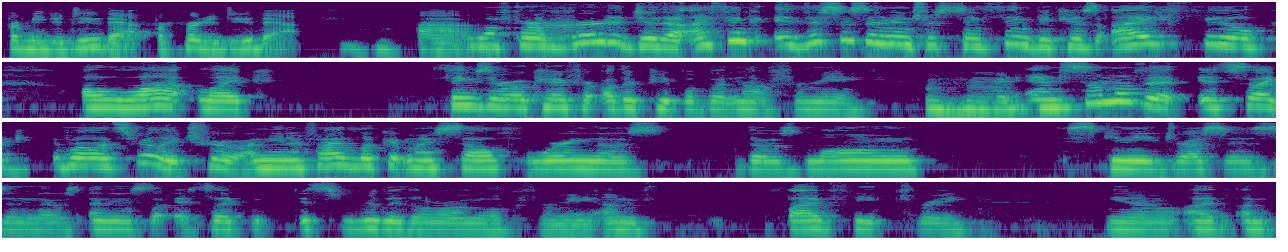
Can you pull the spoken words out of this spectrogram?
for me to do that, for her to do that. Um, Well, for her to do that, I think this is an interesting thing because I feel a lot like things are okay for other people, but not for me. mhm. Right? And some of it, it's like, well, it's really true. I mean, if I look at myself wearing those those long, skinny dresses and those, mean, it's like, it's like it's really the wrong look for me. I'm five feet three. You know, I, I'm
